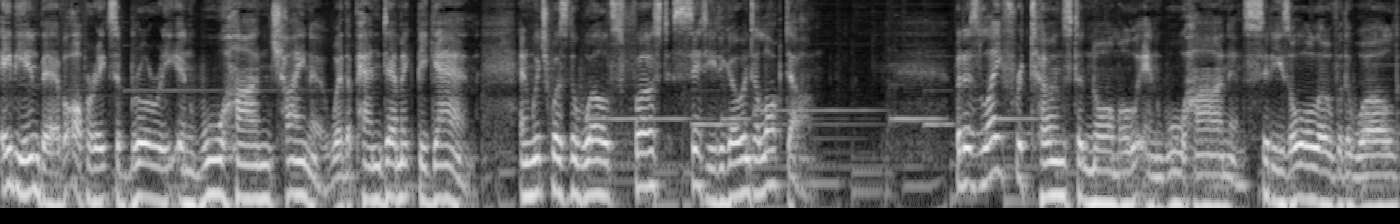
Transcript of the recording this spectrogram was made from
AB InBev operates a brewery in Wuhan, China, where the pandemic began, and which was the world's first city to go into lockdown. But as life returns to normal in Wuhan and cities all over the world,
